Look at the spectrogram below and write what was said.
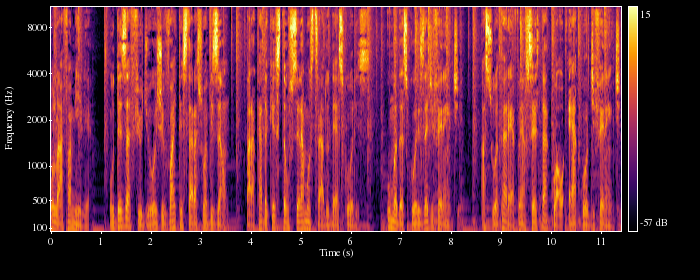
Olá família! O desafio de hoje vai testar a sua visão. Para cada questão será mostrado 10 cores. Uma das cores é diferente. A sua tarefa é acertar qual é a cor diferente.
